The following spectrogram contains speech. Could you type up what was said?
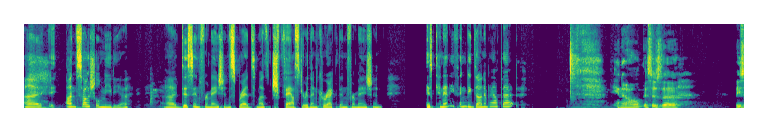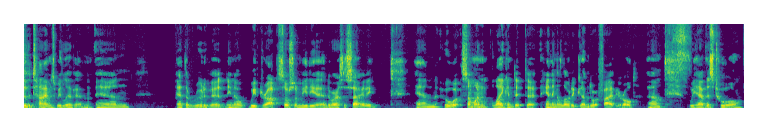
uh, on social media, uh, disinformation spreads much faster than correct information. Is can anything be done about that? You know, this is the these are the times we live in and at the root of it, you know, we've dropped social media into our society, and who someone likened it to handing a loaded gun to a five-year-old. Um, we have this tool,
